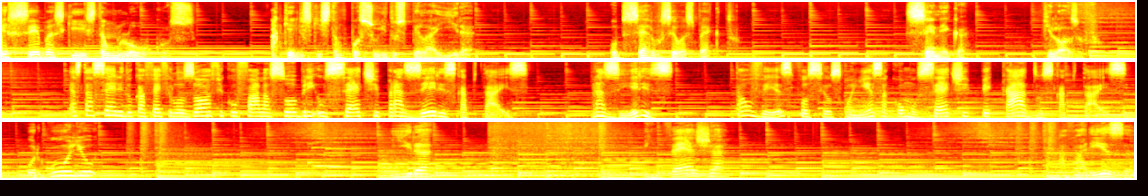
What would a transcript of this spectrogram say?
percebas que estão loucos, aqueles que estão possuídos pela ira. Observa o seu aspecto. Sêneca, filósofo. Esta série do Café Filosófico fala sobre os sete prazeres capitais. Prazeres? Talvez você os conheça como os sete pecados capitais: orgulho, ira, inveja, avareza,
